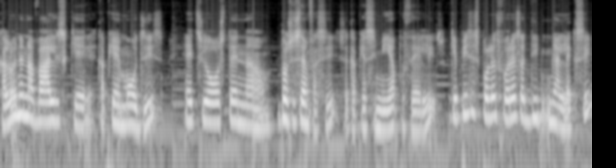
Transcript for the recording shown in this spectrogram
Καλό είναι να βάλεις και κάποια emojis έτσι ώστε να δώσεις έμφαση σε κάποια σημεία που θέλεις και επίσης πολλές φορές αντί μια λέξη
